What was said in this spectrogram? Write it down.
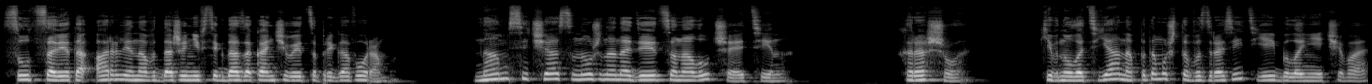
Суд совета Арлинов даже не всегда заканчивается приговором. Нам сейчас нужно надеяться на лучшее, Тин. Хорошо, кивнула Тьяна, потому что возразить ей было нечего.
